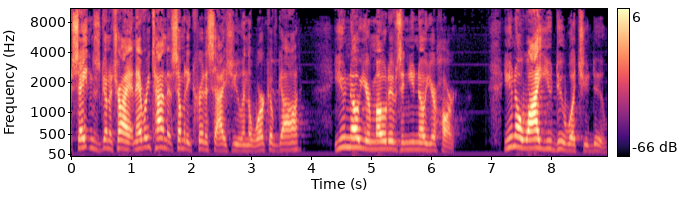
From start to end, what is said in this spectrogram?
Satan's going to try it. And every time that somebody criticizes you in the work of God, you know your motives and you know your heart. You know why you do what you do.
